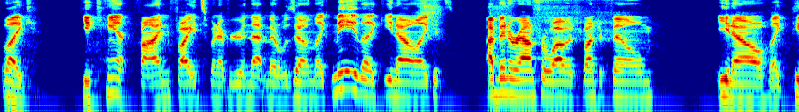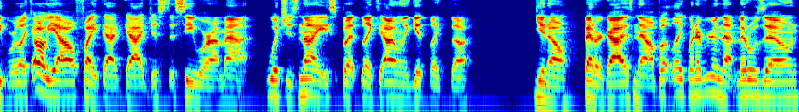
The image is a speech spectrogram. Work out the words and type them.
like, you can't find fights whenever you're in that middle zone. Like me, like you know, like it's I've been around for a while. There's a bunch of film. You know, like people were like, "Oh yeah, I'll fight that guy just to see where I'm at," which is nice. But like, I only get like the you know, better guys now. But like whenever you're in that middle zone,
